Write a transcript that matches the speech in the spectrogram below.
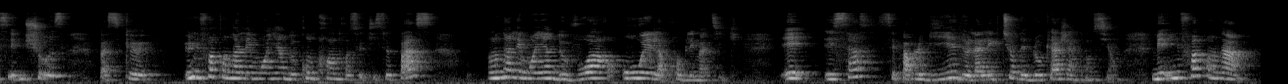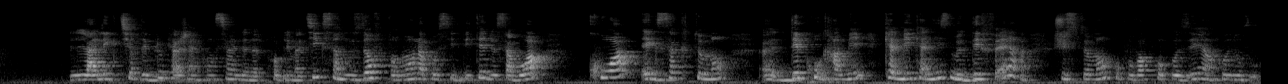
C'est une chose, parce que une fois qu'on a les moyens de comprendre ce qui se passe, on a les moyens de voir où est la problématique. Et, et ça, c'est par le biais de la lecture des blocages inconscients. Mais une fois qu'on a la lecture des blocages inconscients et de notre problématique, ça nous offre vraiment la possibilité de savoir quoi exactement euh, déprogrammer, quel mécanisme défaire justement pour pouvoir proposer un renouveau.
